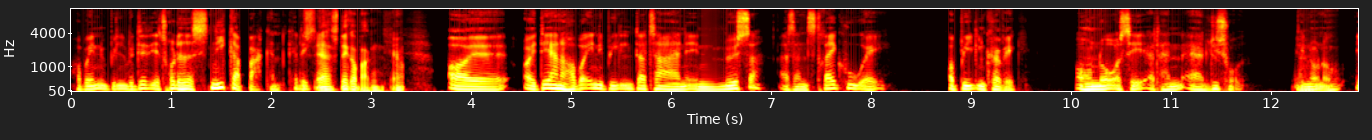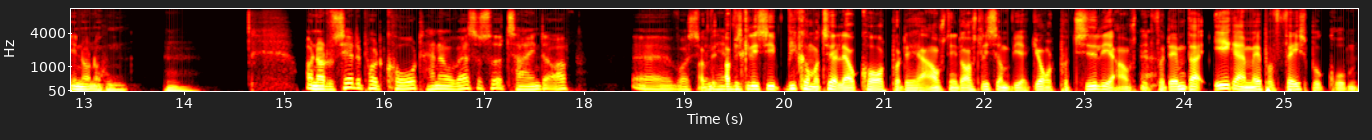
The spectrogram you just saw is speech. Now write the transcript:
hopper ind i bilen. Ved det, jeg tror, det hedder sneakerbakken, kan det ikke? Ja, Snikkerbakken. Ja. Og, øh, og i det, han hopper ind i bilen, der tager han en møsser, altså en strikhue af, og bilen kører væk. Og hun når at se, at han er lyshåret ja. ind, under, ind under hugen. Mm. Og når du ser det på et kort, han har jo været så sød at tegne det op, øh, vores Og, vi, her. og vi skal lige sige, vi kommer til at lave kort på det her afsnit, også ligesom vi har gjort på tidligere afsnit. Ja. Ja. For dem, der ikke er med på Facebook-gruppen,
